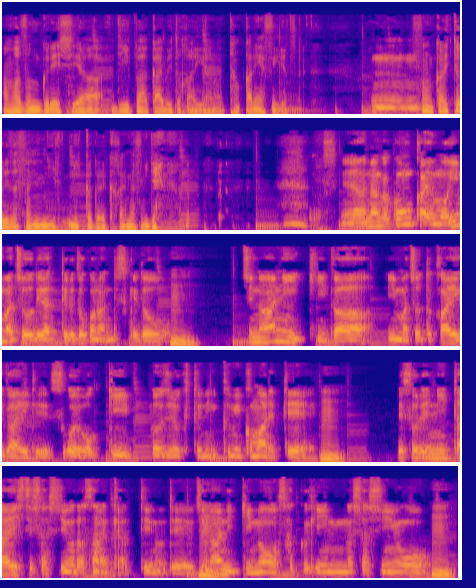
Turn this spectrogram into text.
あ。Amazon グレシア、ディープアーカイブとかいうあの、単価の安いやつ。うん。その代わり取り出すのに 3, 日くらいかかりますみたいな。そうですね。なんか今回も今ちょうどやってるとこなんですけど、ううん。ちの兄貴が今ちょっと海外ですごい大きいプロジェクトに組み込まれて、うん。で、それに対して写真を出さなきゃっていうので、うちの兄貴の作品の写真を、うん。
